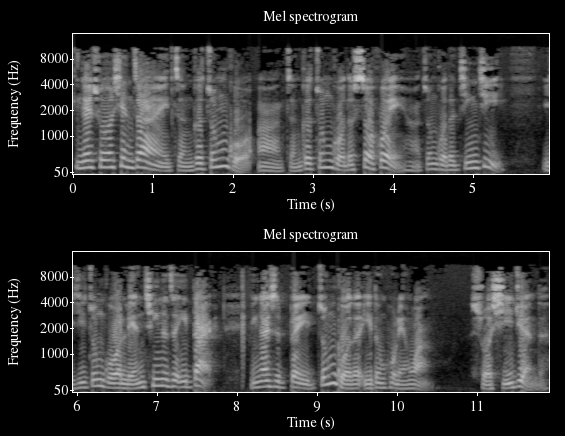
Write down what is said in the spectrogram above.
应该说，现在整个中国啊，整个中国的社会啊，中国的经济，以及中国年轻的这一代，应该是被中国的移动互联网所席卷的。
